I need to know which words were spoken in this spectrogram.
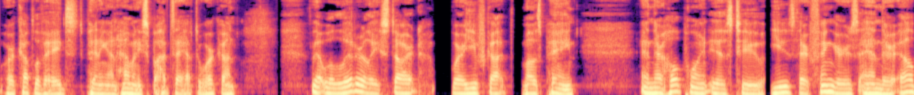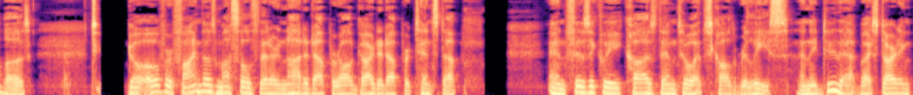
or a couple of aids, depending on how many spots they have to work on, that will literally start where you've got most pain. And their whole point is to use their fingers and their elbows to go over, find those muscles that are knotted up or all guarded up or tensed up and physically cause them to what's called release. And they do that by starting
